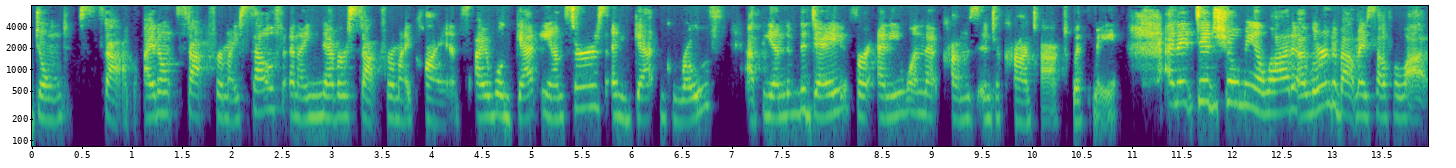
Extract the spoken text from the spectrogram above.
don't stop. I don't stop for myself and I never stop for my clients. I will get answers and get growth at the end of the day for anyone that comes into contact with me. And it did show me a lot. I learned about myself a lot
